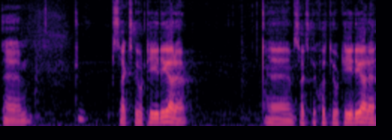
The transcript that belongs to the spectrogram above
eh, 60 år tidigare, eh, 60-70 år tidigare,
